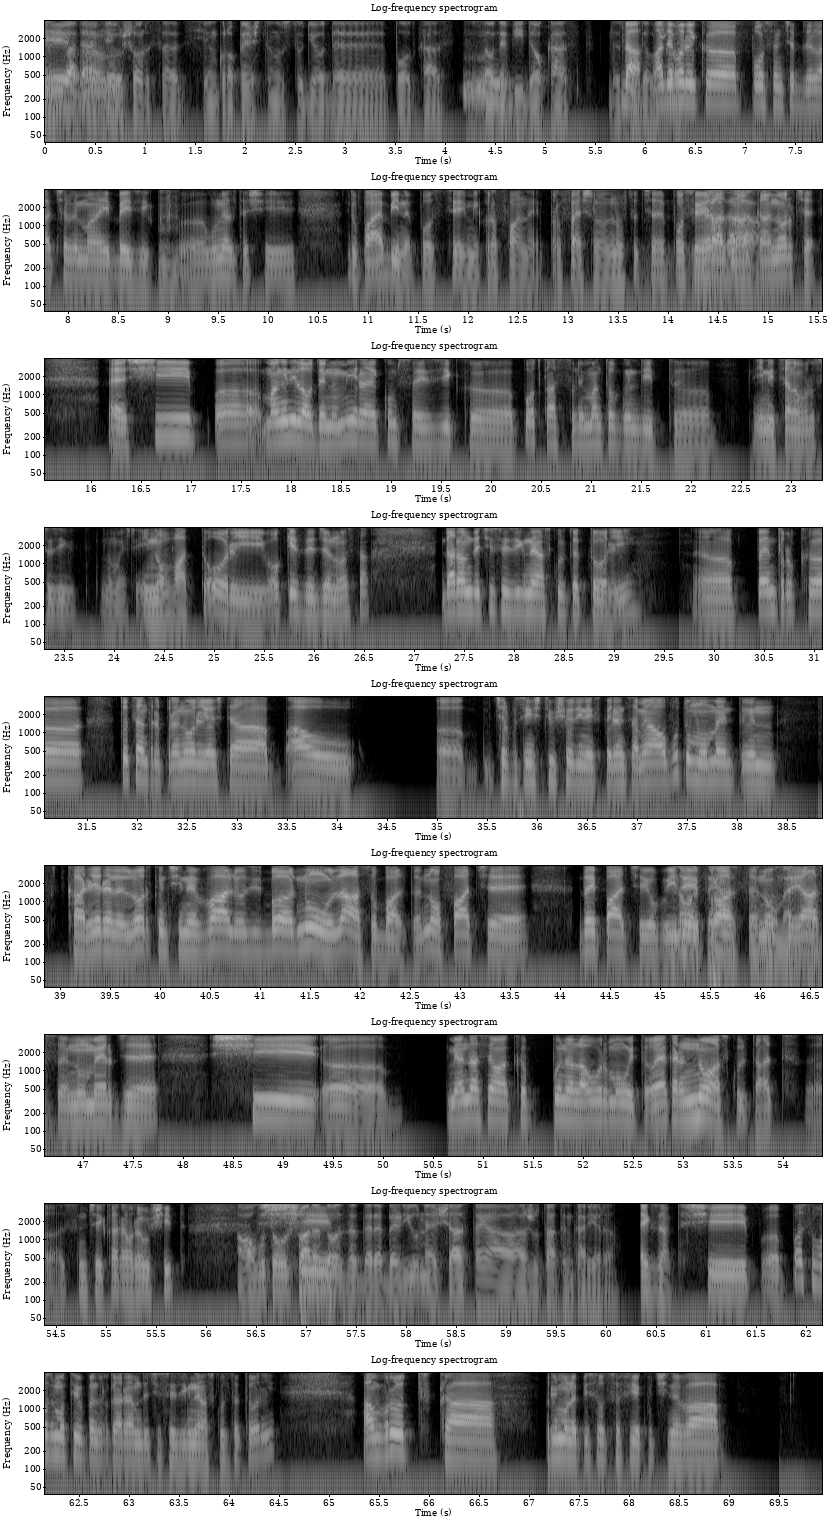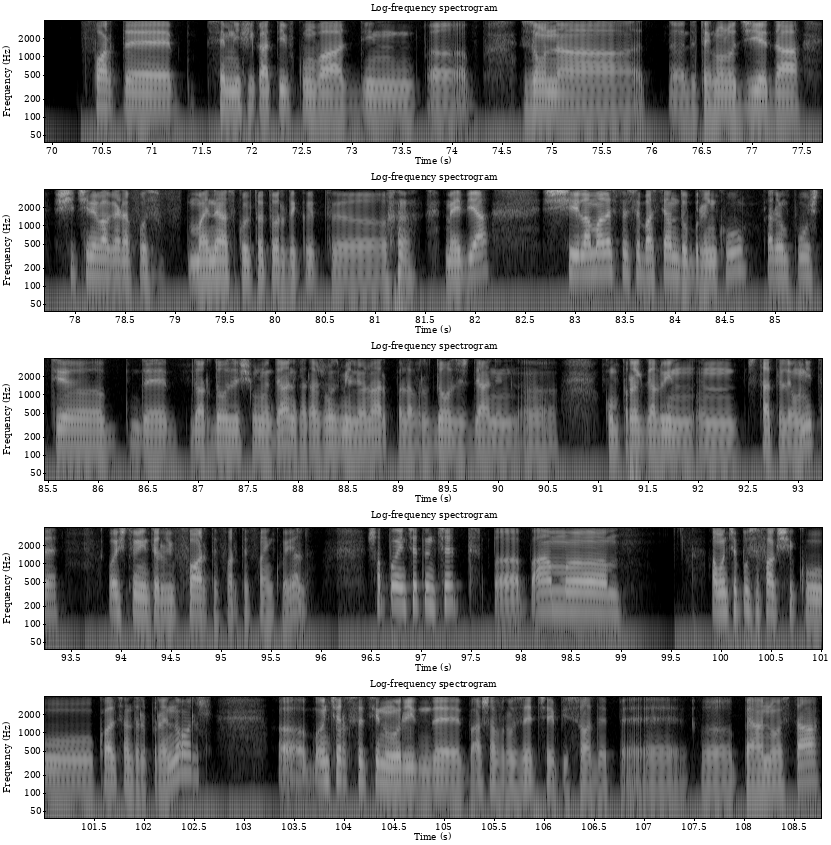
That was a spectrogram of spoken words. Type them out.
În ziua de azi um, e ușor să-ți încropești un studio de podcast sau de videocast destul da, de ușor. adevărul e că poți să încep de la cele mai basic uh-huh. uh, unelte și după aia, bine, poți să iei microfoane professional, nu știu ce, poți să iei da, razna da, da. ca în orice. E, și uh, m-am gândit la o denumire, cum să zic, uh, podcastului, m-am tot gândit, uh, inițial am vrut să zic, nu mai știu, inovatorii, o chestie de genul ăsta, dar am decis să zic neascultătorii, uh, pentru că toți antreprenorii ăștia au, uh, cel puțin știu și eu din experiența mea, au avut un moment în carierele lor când cineva le-a zis, bă, nu, lasă o baltă, nu o face, dă-i pace, e o idee nu proastă, nu, o să iasă, nu merge. Și uh, mi-am dat seama că până la urmă, uite, ăia care nu au ascultat uh, sunt cei care au reușit. Au avut o ușoară și... doză de rebeliune și asta i-a ajutat în carieră. Exact. Și uh, ăsta a fost motivul pentru care am decis să zic neascultătorii. Am vrut ca primul episod să fie cu cineva foarte semnificativ cumva din uh, zona uh, de tehnologie, dar și cineva care a fost mai neascultător decât uh, media. Și l-am ales pe Sebastian Dobrincu, care e un puști uh, de doar 21 de ani, care a ajuns milionar pe la vreo 20 de ani în, uh, cu un proiect de-a lui în, în Statele Unite. O ieșit un interviu foarte, foarte fain cu el. Și apoi, încet, încet, uh, am, uh, am început să fac și cu, cu alți antreprenori. Uh, încerc să țin un ritm de așa vreo 10 episoade pe, pe anul ăsta,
